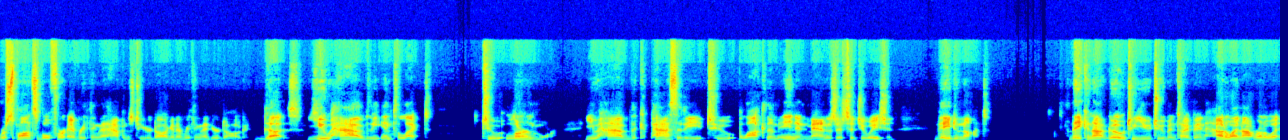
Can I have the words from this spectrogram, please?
responsible for everything that happens to your dog and everything that your dog does. You have the intellect to learn more. You have the capacity to block them in and manage their situation. They do not. They cannot go to YouTube and type in, How do I not run away?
